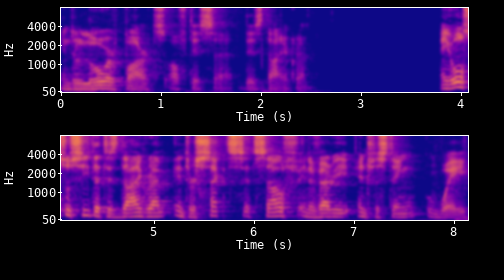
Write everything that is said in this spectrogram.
in the lower parts of this, uh, this diagram. And you also see that this diagram intersects itself in a very interesting way.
